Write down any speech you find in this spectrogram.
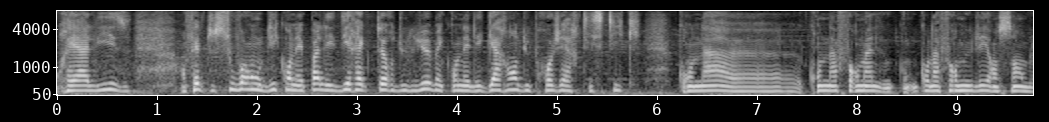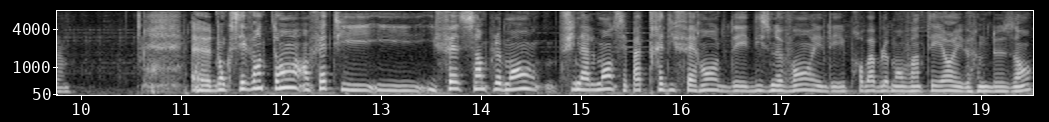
réalise. En fait, souvent on dit qu'on n'est pas les directeurs du lieu, mais qu'on est les garants du projet artistique qu'on a, euh, qu'on a, qu'on a formulé ensemble. Euh, donc ces 20 ans, en fait, il, fait simplement, finalement, c'est pas très différent des 19 ans et des probablement 21 et 22 ans.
